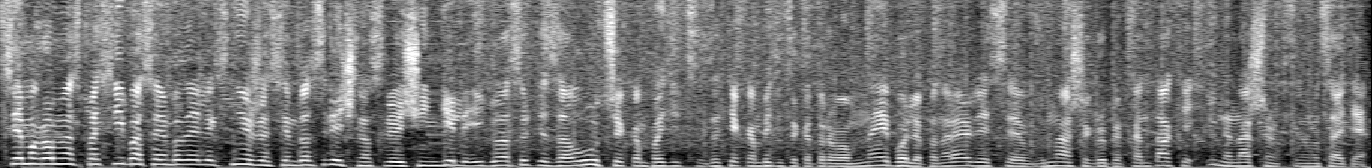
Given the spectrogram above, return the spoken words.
Всем огромное спасибо, с вами был Алекс Нежин, всем до встречи на следующей неделе и голосуйте за лучшие композиции, за те композиции, которые вам наиболее понравились в нашей группе ВКонтакте и на нашем официальном сайте.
